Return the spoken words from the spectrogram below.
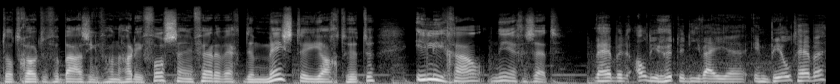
Tot grote verbazing van Harry Vos zijn verreweg de meeste jachthutten illegaal neergezet. We hebben al die hutten die wij eh, in beeld hebben.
